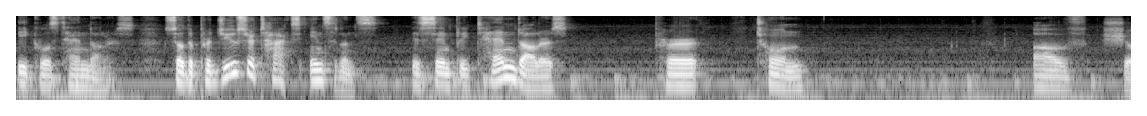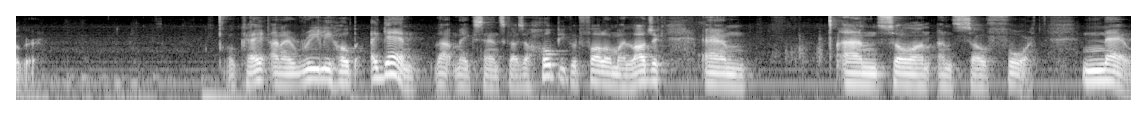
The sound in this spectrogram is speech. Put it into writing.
equals $10. So the producer tax incidence is simply $10 per ton of sugar. Okay, and I really hope, again, that makes sense, guys. I hope you could follow my logic um, and so on and so forth. Now,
